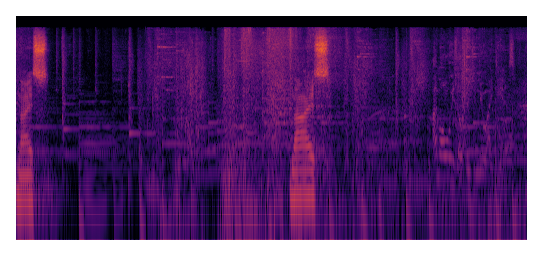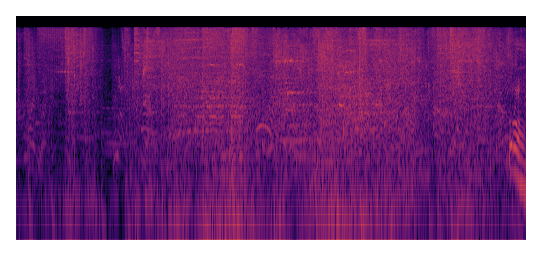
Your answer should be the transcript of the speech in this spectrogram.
Nice. Nice. I'm always open to new ideas. Oh,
